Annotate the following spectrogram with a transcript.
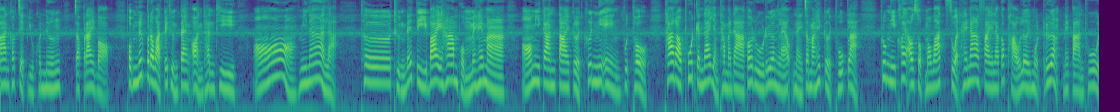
บ้านเขาเจ็บอยู่คนนึง เจ้าไพร่บอก ผมนึกประวัติไปถึงแตงอ่อนทันที อ๋อ มีหน้าล่ะ เธอถึงได้ตีใบ้ห้ามผมไม่ให้มา อ๋อมีการตายเกิดขึ้นนี่เอง พุทโธ ถ้าเราพูดกันได้อย่างธรรมดาก็รู้เรื่องแล้ว ไหนจะมาให้เกิดทุกข์ล่ะ พรุ่งนี้ค่อยเอาศพมาวัด สวดให้หน้าไฟแล้วก็เผาเลยหมดเรื่องในปานพูด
